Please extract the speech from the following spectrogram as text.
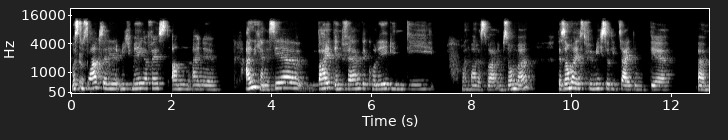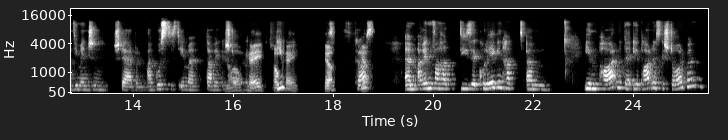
Was ja. du sagst, erinnert mich mega fest an eine, eigentlich eine sehr weit entfernte Kollegin, die, wann war das, war im Sommer. Der Sommer ist für mich so die Zeit, in der ähm, die Menschen sterben. August ist immer, da wird gestorben. Okay, okay. Ja. Also, krass. Ja. Ähm, auf jeden Fall hat diese Kollegin hat ähm, ihren Partner, der, ihr Partner ist gestorben.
